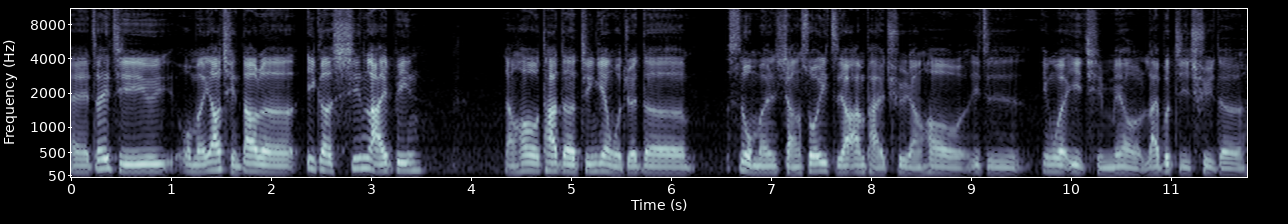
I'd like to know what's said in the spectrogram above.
诶，这一集我们邀请到了一个新来宾，然后他的经验，我觉得是我们想说一直要安排去，然后一直因为疫情没有来不及去的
